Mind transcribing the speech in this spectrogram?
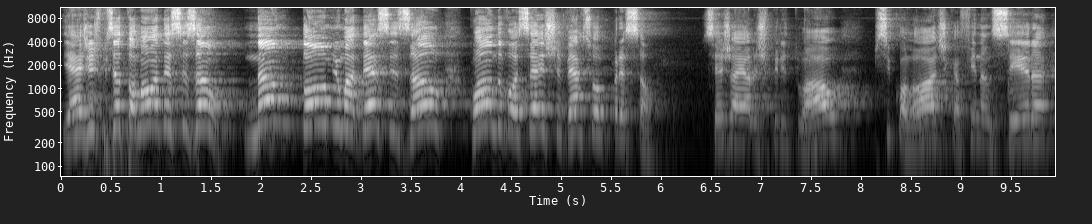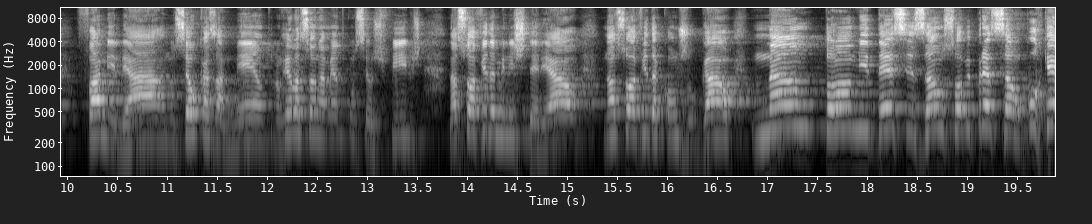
E aí a gente precisa tomar uma decisão. Não tome uma decisão quando você estiver sob pressão. Seja ela espiritual, psicológica, financeira, familiar, no seu casamento, no relacionamento com seus filhos, na sua vida ministerial, na sua vida conjugal. Não tome decisão sob pressão, porque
